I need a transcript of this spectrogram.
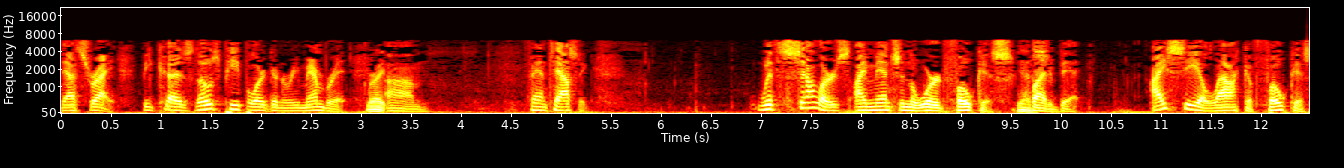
That's right. Because those people are going to remember it. Right. Um, fantastic. With sellers, I mentioned the word focus Yes. quite a bit. I see a lack of focus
